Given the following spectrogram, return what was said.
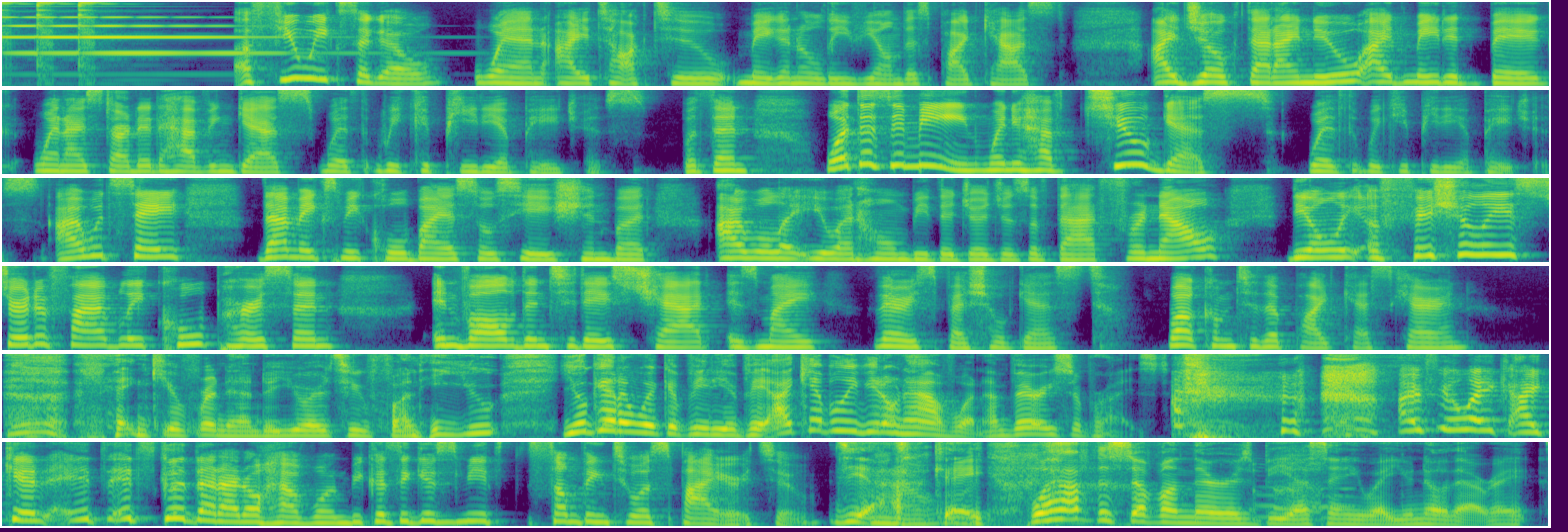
A few weeks ago, when I talked to Megan Olivi on this podcast, I joked that I knew I'd made it big when I started having guests with Wikipedia pages. But then, what does it mean when you have two guests with Wikipedia pages? I would say that makes me cool by association, but I will let you at home be the judges of that. For now, the only officially certifiably cool person involved in today's chat is my very special guest. Welcome to the podcast, Karyn. Thank you, Fernanda. You are too funny. You you'll get a Wikipedia page. I can't believe you don't have one. I'm very surprised. I feel like I can. It's it's good that I don't have one because it gives me something to aspire to. Yeah. You know? Okay. Well, half the stuff on there is BS anyway. You know that, right?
